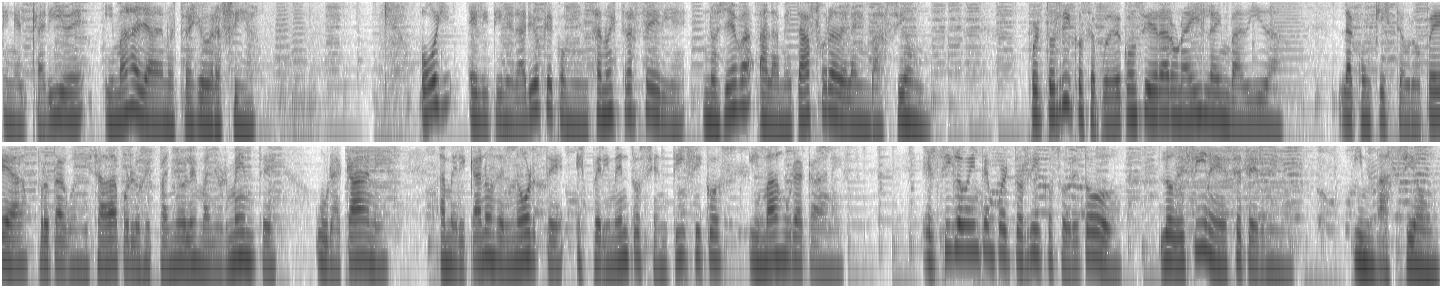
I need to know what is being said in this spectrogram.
en el Caribe y más allá de nuestra geografía. Hoy el itinerario que comienza nuestra serie nos lleva a la metáfora de la invasión. Puerto Rico se puede considerar una isla invadida. La conquista europea, protagonizada por los españoles mayormente, huracanes, americanos del norte, experimentos científicos y más huracanes. El siglo XX en Puerto Rico, sobre todo, lo define ese término, invasión.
